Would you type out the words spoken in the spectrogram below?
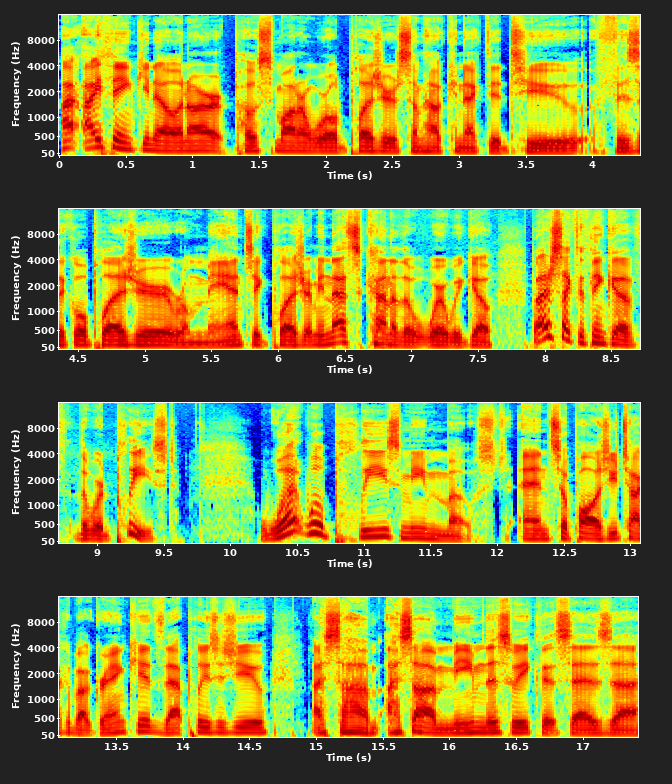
I, I think, you know, in our postmodern world, pleasure is somehow connected to physical pleasure, romantic pleasure. I mean, that's kind of the where we go. But I just like to think of the word pleased what will please me most? And so, Paul, as you talk about grandkids, that pleases you. I saw I saw a meme this week that says uh,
